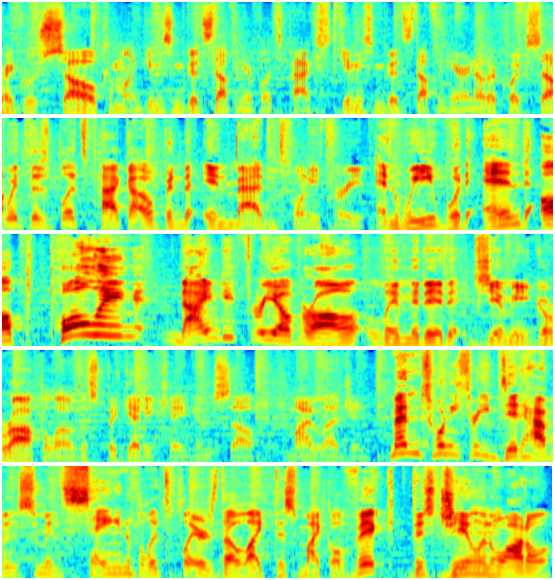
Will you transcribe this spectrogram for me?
Greg Rousseau. Come on, give me some good stuff in your Blitz packs. Give me some good stuff in here. Another quick sell. With this Blitz pack I opened in Madden 23. And we would end up pulling 93 overall limited Jimmy Garoppolo, the Spaghetti King himself my legend. Madden 23 did have some insane blitz players though, like this Michael Vick, this Jalen Waddle,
